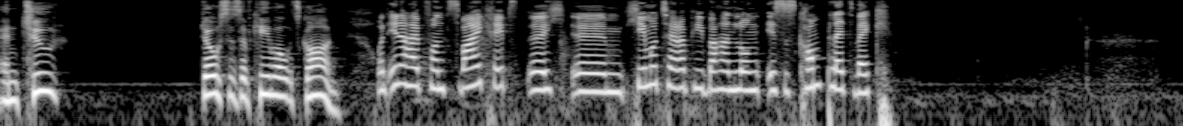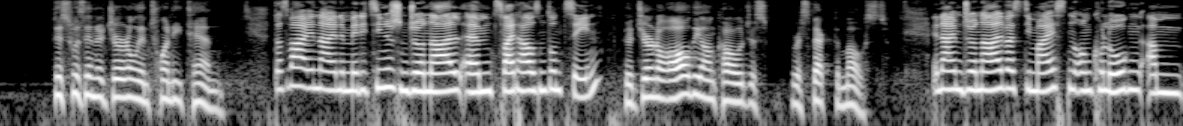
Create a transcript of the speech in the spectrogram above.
And two doses of chemo, it's gone. Und innerhalb von zwei Krebs, äh, ähm, Chemotherapiebehandlungen ist es komplett weg. This was in a journal in 2010. Das war in einem medizinischen Journal ähm, 2010. The journal all the oncologists respect the most. In einem Journal, was die meisten Onkologen am,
